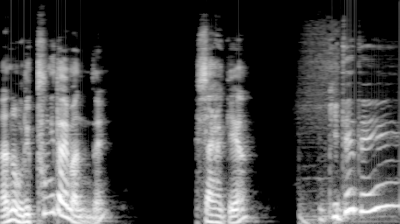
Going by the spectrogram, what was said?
나는 우리 풍이 닮았는데. 시작할게요. 기대돼.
